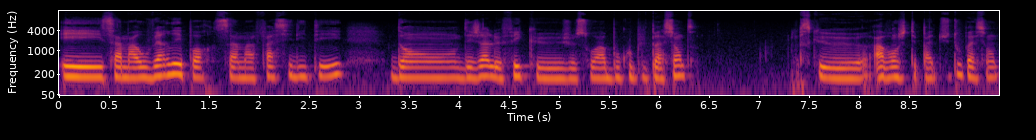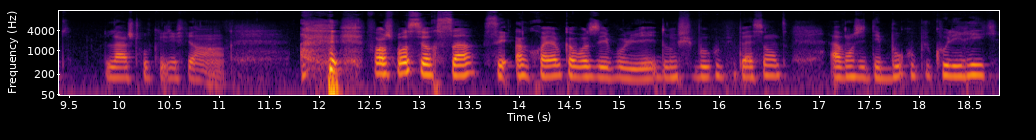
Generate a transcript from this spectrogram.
et ça m'a ouvert des portes, ça m'a facilité dans déjà le fait que je sois beaucoup plus patiente parce que avant j'étais pas du tout patiente. Là, je trouve que j'ai fait un Franchement sur ça, c'est incroyable comment j'ai évolué. Donc je suis beaucoup plus patiente. Avant, j'étais beaucoup plus colérique.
